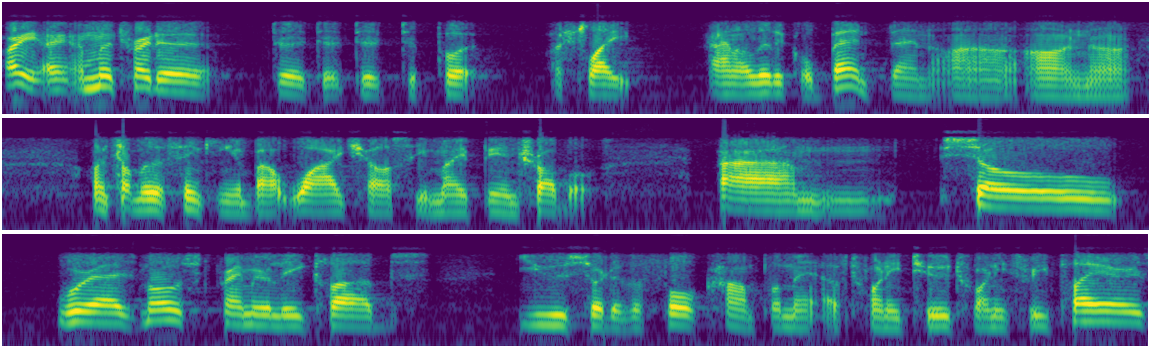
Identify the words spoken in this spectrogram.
All right, I, I'm going to try to to to, to, to put a slight analytical bent then uh, on uh, on some of the thinking about why Chelsea might be in trouble. Um, so whereas most Premier League clubs use sort of a full complement of 22, 23 players,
